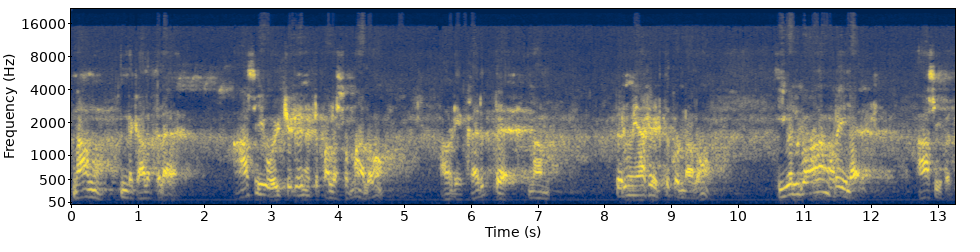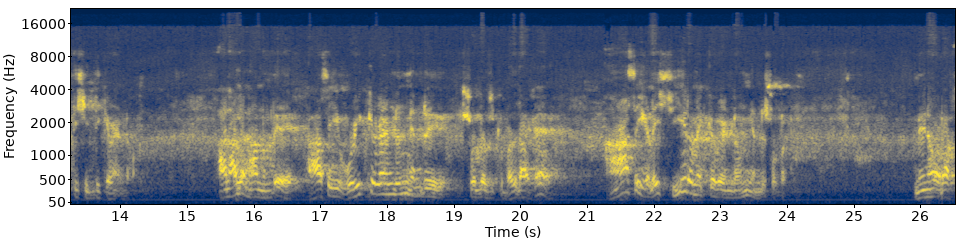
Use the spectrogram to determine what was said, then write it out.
நாம் இந்த காலத்தில் ஆசையை ஒழிச்சிடுன்னுட்டு பல சொன்னாலும் அவருடைய கருத்தை நாம் பெருமையாக எடுத்துக்கொண்டாலும் இயல்பான முறையில் ஆசையை பற்றி சிந்திக்க வேண்டும். அதனால் நான் வந்து ஆசையை ஒழிக்க வேண்டும் என்று சொல்வதற்கு பதிலாக ஆசைகளை சீரமைக்க வேண்டும் என்று சொல்றேன். மினோர் ஆஃப்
